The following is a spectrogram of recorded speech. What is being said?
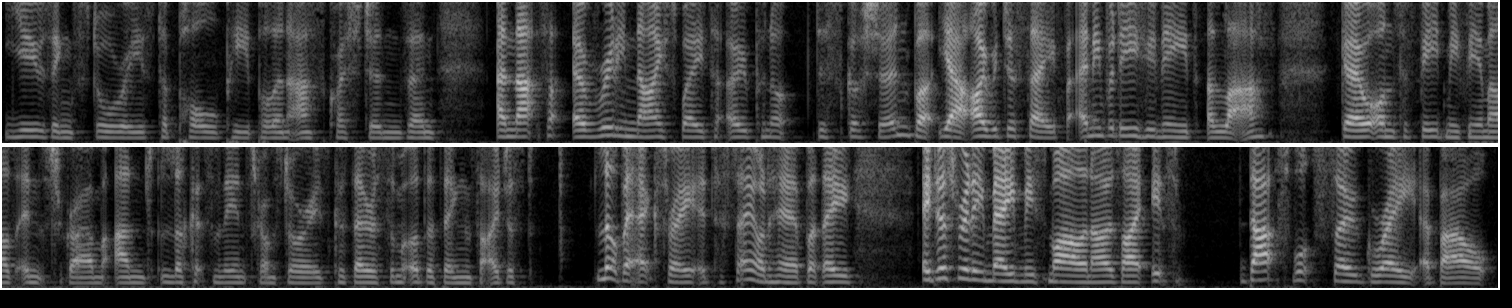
using stories to poll people and ask questions and and that's a really nice way to open up discussion. But yeah, I would just say for anybody who needs a laugh, go on to Feed Me Female's Instagram and look at some of the Instagram stories because there are some other things that I just a little bit X-rated to stay on here, but they it just really made me smile and I was like, it's that's what's so great about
